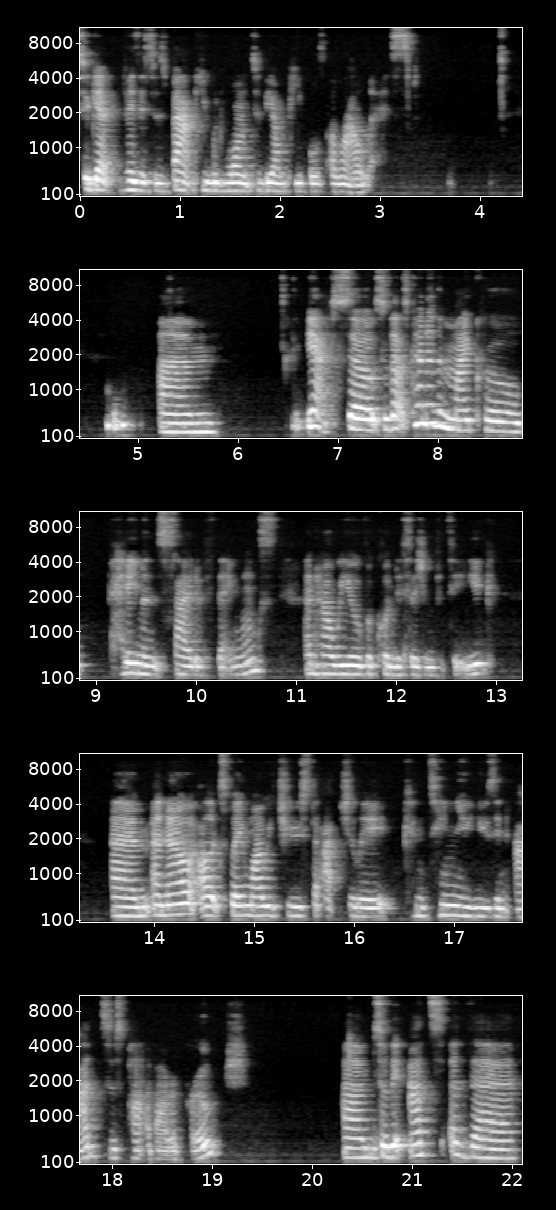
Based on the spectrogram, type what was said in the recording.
to get visitors back, you would want to be on people's allow list. Um, yeah, so so that's kind of the micro payments side of things and how we overcome decision fatigue. Um, and now I'll explain why we choose to actually continue using ads as part of our approach. Um, so the ads are there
